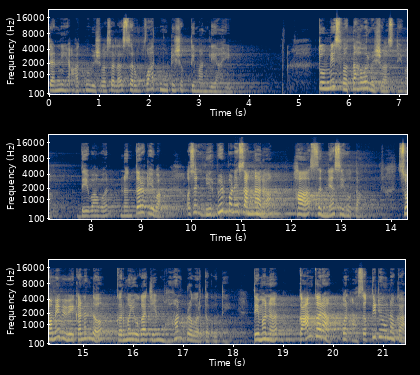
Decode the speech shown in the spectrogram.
त्यांनी आत्मविश्वासाला सर्वात मोठी शक्ती मानली आहे. तुम्ही स्वतःवर विश्वास ठेवा. देवावर नंतर ठेवा असे निर्भीडपणे सांगणारा हा संन्यासी होता. स्वामी विवेकानंद कर्मयोगाचे महान प्रवर्तक होते. ते म्हणत काम करा पण आसक्ती ठेवू नका.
